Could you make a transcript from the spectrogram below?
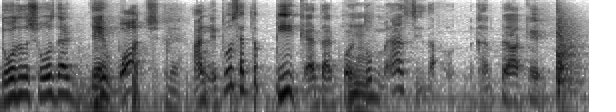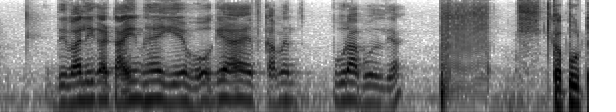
those are the shows that yeah. they watch Yeah. and it was at the peak at that point तो मैं सीधा घर पे आके दिवाली का टाइम है ये हो गया है कमेंट पूरा बोल दिया Kaput.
